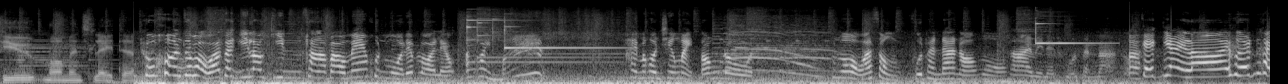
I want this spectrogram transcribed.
Few moments later. ทุกคนจะบอกว่าตะกี้เรากินซาลาเปาแม่คุณโมเรียบร้อยแล้ว อร่อยมาก ใครเป็นคนเชียงใหม่ต้องโดนคุณโม บอกว่าส่งฟู้ดแพนด้าเนาะโม ใช่ มีในฟู้ดแพนด้าเก๊กใหญ่เลยเพื่อนใคร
